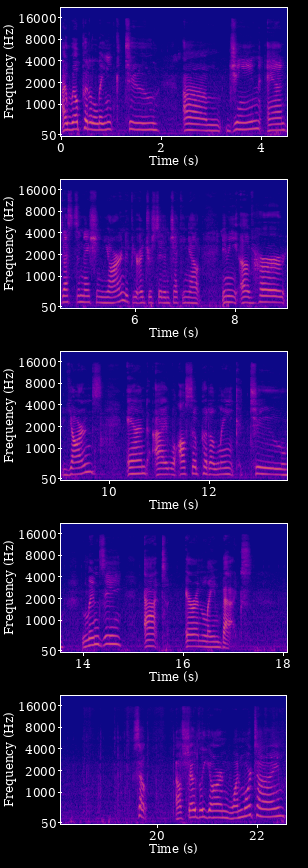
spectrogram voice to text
I will put a link to um, Jean and Destination Yarn if you're interested in checking out any of her yarns. And I will also put a link to Lindsay at Erin Lane Bags. So, I'll show the yarn one more time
